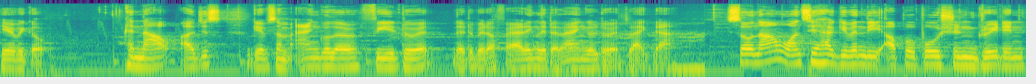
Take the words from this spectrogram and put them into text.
here we go and now I'll just give some angular feel to it little bit of adding little angle to it like that. So now once you have given the upper portion gradient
